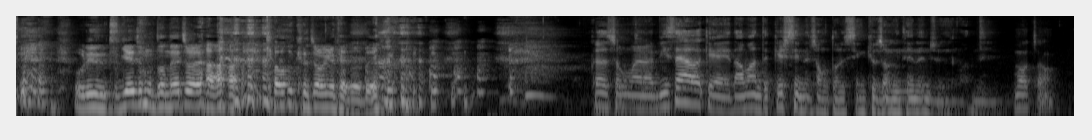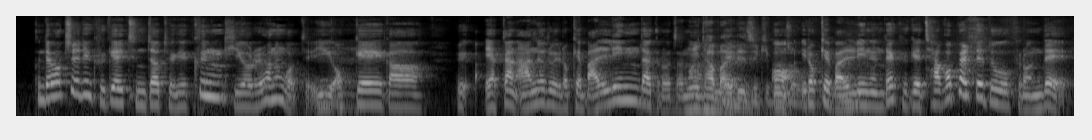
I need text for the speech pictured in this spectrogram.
우리는 두 개 정도는 해줘야 겨우 교정이 되거든. 그래서 정말 미세하게 나만 느낄 수 있는 정도로 지금 교정이 음. 되는 중인 것 같아. 맞아. 근데 확실히 그게 진짜 되게 큰 기여를 하는 것 같아. 이 음. 어깨가 약간 안으로 이렇게 말린다 그러잖아. 우리 다 말리지 기본적으로. 어, 이렇게 말리는데 그게 작업할 때도 그런데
